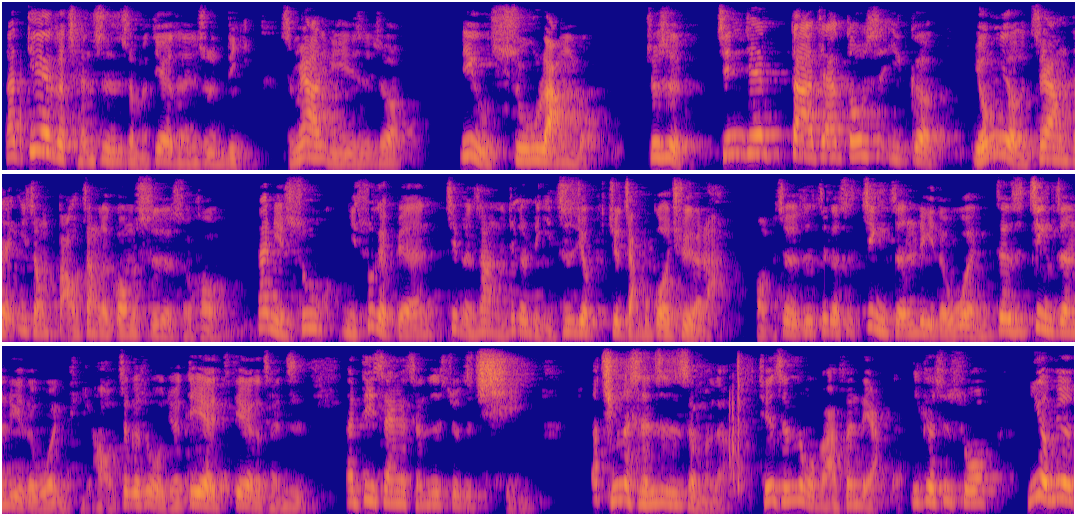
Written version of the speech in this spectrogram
那第二个层次是什么？第二个层次是理，什么样的理？是说，例如输让的，就是今天大家都是一个拥有这样的一种保障的公司的时候，那你输你输给别人，基本上你这个理智就就讲不过去了啦。哦，这个是这个是竞争力的问，这是竞争力的问题。好，这个是我觉得第二第二个层次。那第三个层次就是情。那情的层次是什么呢？情的层次我把它分两个，一个是说你有没有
